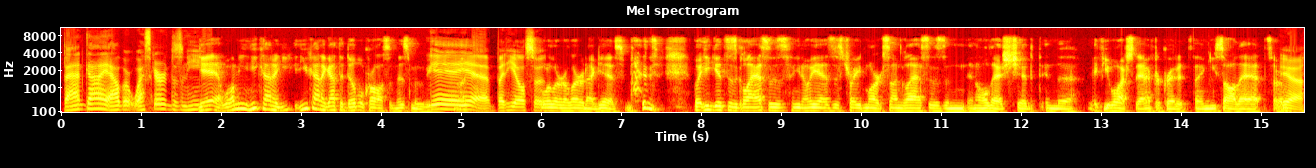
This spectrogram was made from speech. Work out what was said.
bad guy? Albert Wesker? Doesn't he? Yeah, well, I mean, he kind of you, kind of got the double cross in this movie. Yeah, yeah, Like, yeah. But he also Spoiler alert, I guess. But but he gets his glasses. You know, he has his trademark sunglasses and, and all that shit. In the if you watch the after credit thing, you saw that. So yeah.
